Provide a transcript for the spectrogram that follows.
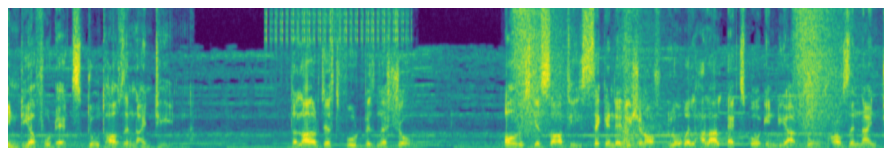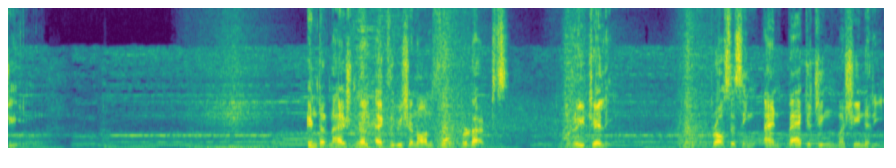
India Food X 2019 the largest food business show. और उसके साथ ही second edition of global halal expo India 2019 international exhibition on food products. Retailing. Processing and packaging machinery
